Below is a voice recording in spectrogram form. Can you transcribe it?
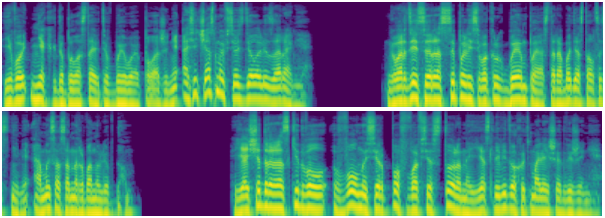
Его некогда было ставить в боевое положение, а сейчас мы все сделали заранее. Гвардейцы рассыпались вокруг БМП, а Старобади остался с ними, а мы с Асан рванули в дом. Я щедро раскидывал волны серпов во все стороны, если видел хоть малейшее движение.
